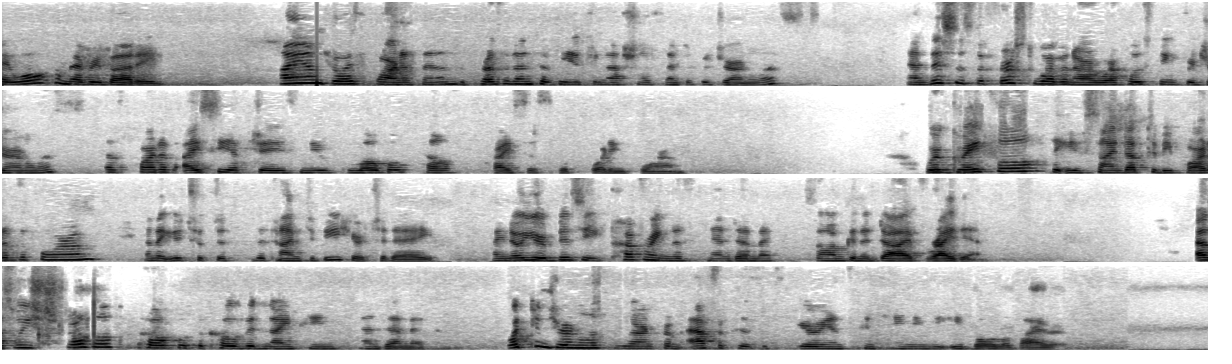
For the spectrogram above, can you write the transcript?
Okay, welcome everybody. I am Joyce Barnathan, the president of the International Center for Journalists, and this is the first webinar we're hosting for journalists as part of ICFJ's new Global Health Crisis Reporting Forum. We're grateful that you've signed up to be part of the forum and that you took the time to be here today. I know you're busy covering this pandemic, so I'm going to dive right in. As we struggle to cope with the COVID-19 pandemic, what can journalists learn from Africa's experience containing the Ebola virus?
